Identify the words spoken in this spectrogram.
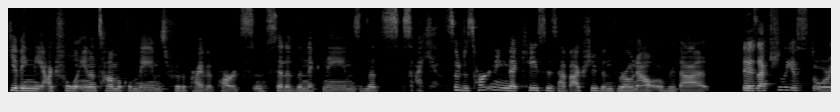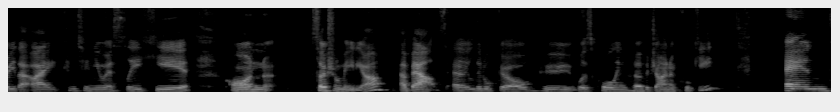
giving the actual anatomical names for the private parts instead of the nicknames and that's so disheartening that cases have actually been thrown out over that there's actually a story that i continuously hear on social media about a little girl who was calling her vagina cookie. And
